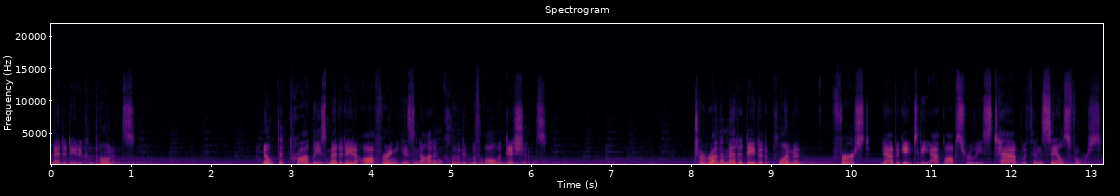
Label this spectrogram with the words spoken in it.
metadata components. Note that Prodly's metadata offering is not included with all additions. To run a metadata deployment, first navigate to the AppOps Release tab within Salesforce.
